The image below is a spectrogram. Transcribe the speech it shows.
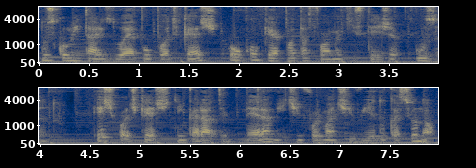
nos comentários do Apple Podcast ou qualquer plataforma que esteja usando. Este podcast tem caráter meramente informativo e educacional.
